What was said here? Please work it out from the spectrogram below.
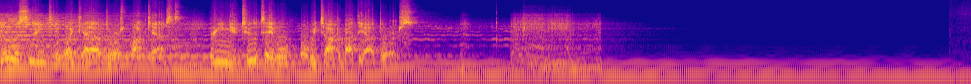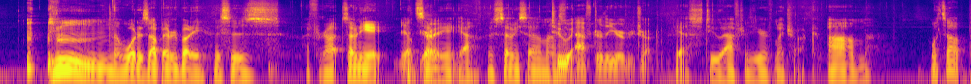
You're listening to the White Cat Outdoors podcast, bringing you to the table where we talk about the outdoors. what is up, everybody? This is I forgot seventy eight. Yep, It's you're right. Yeah, it was seventy seven last Two week. after the year of your truck. yes, two after the year of my truck. Um, what's up?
